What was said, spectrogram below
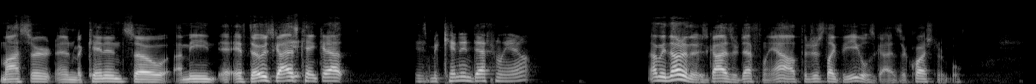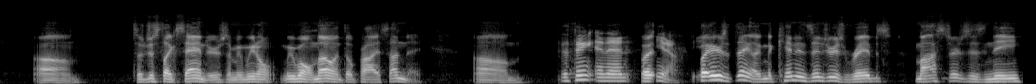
Mostert and McKinnon. So, I mean, if those guys It- can't get out, is mckinnon definitely out I mean, none of those guys are definitely out. They're just like the Eagles guys; they're questionable. Um, so just like Sanders, I mean, we don't, we won't know until probably Sunday. Um, the thing and then But- you know But here's the thing: like McKinnon's injuries, ribs, Mostert's his knee,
